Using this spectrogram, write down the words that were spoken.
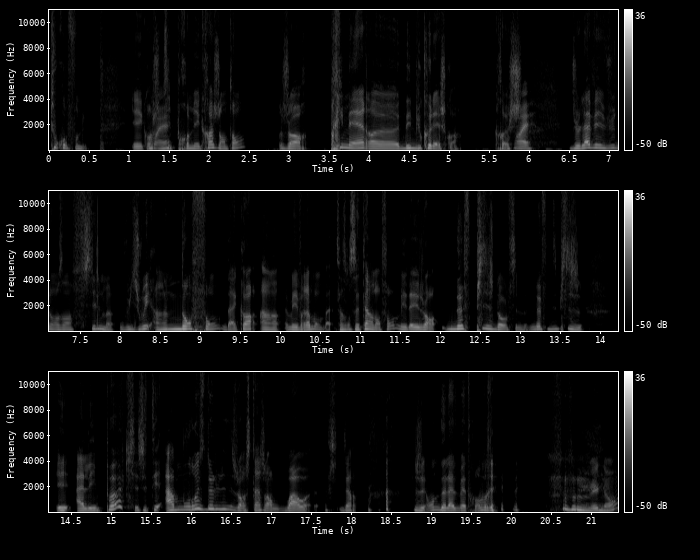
tout confondu. Et quand je dis premier crush, j'entends genre primaire, euh, début collège, quoi. Crush. Je l'avais vu dans un film où il jouait un enfant, d'accord? Un... Mais vraiment, bah, de toute façon, c'était un enfant, mais il avait genre 9 piges dans le film, 9-10 piges. Et à l'époque, j'étais amoureuse de lui. Genre, j'étais genre, waouh. J'ai honte de l'admettre en vrai. mais non.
